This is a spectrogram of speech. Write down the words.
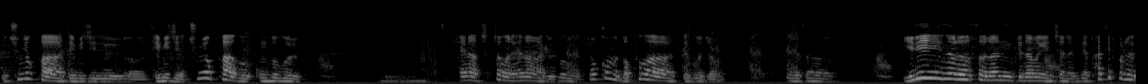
그 충격파 데미지를 어, 데미지 충격파 그 공속을 음, 해놔 측정을 해놔가지고 조금은 너프가 된 거죠. 그래서 1인으로서는 그나마 괜찮은데 파티플로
